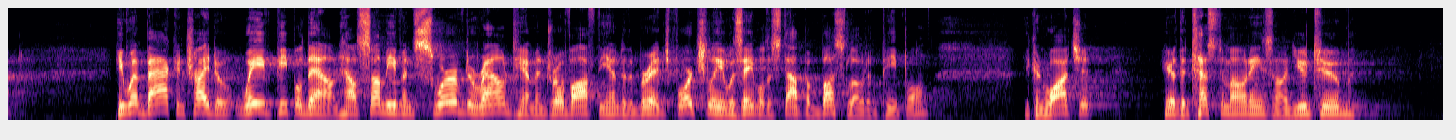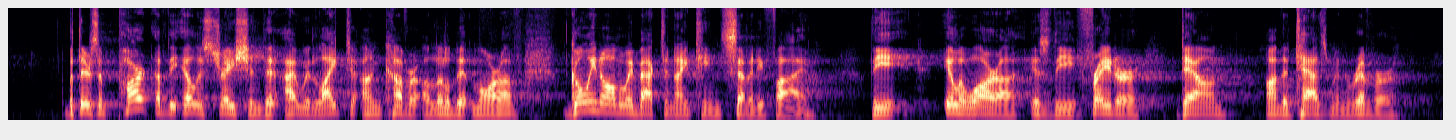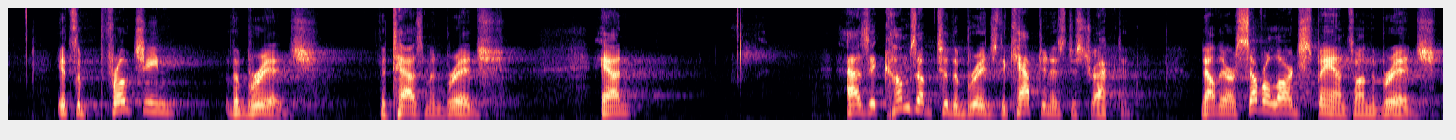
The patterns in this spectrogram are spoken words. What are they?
He went back and tried to wave people down, how some even swerved around him and drove off the end of the bridge. Fortunately, he was able to stop a busload of people. You can watch it, hear the testimonies on YouTube. But there's a part of the illustration that I would like to uncover a little bit more of. Going all the way back to 1975, the Illawarra is the freighter down on the Tasman River. It's approaching the bridge, the Tasman Bridge. And as it comes up to the bridge, the captain is distracted. Now, there are several large spans on the bridge,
